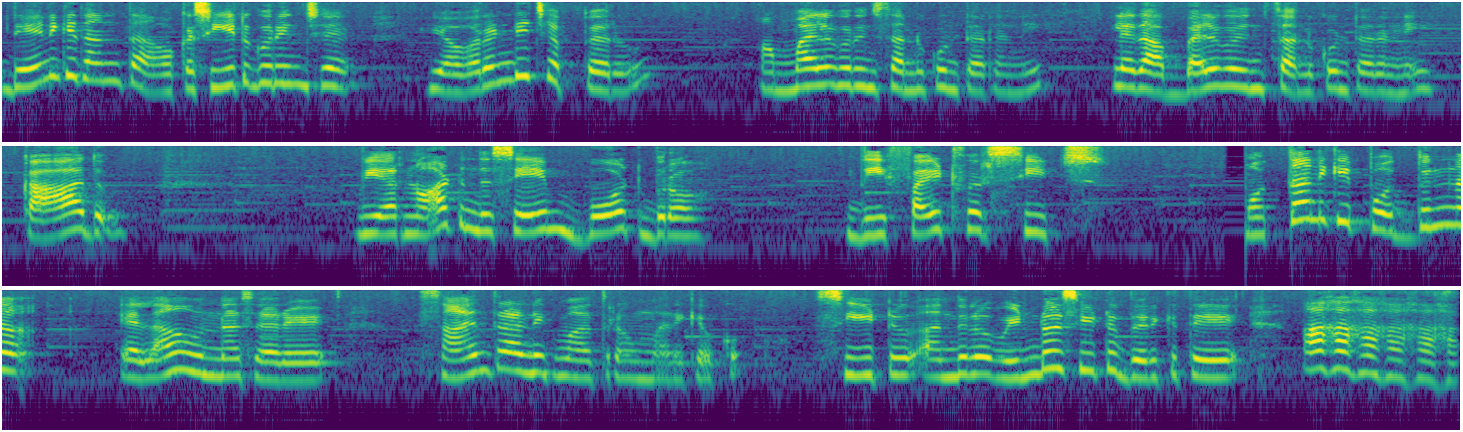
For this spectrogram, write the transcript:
దేనికి ఇదంతా? ఒక సీటు గురించే. ఎవరండి చెప్పారు? అమ్మాయిల గురించి అనుకుంటారని లేదా అబ్బాయిల గురించి అనుకుంటారని? కాదు. We are not in the same boat bro the fight for seats మొత్తానికి పొద్దున్న ఎలా ఉన్నా సరే సాయంత్రానికి మాత్రం మనకి ఒక సీటు అందులో విండో సీటు దొరికితే ఆహాహాహాహా.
